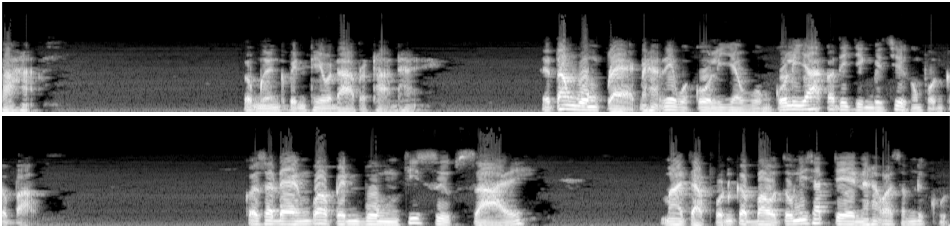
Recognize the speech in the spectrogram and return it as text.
ทาหะก็เหมือนกับเป็นเทวดาประทานให้แต่ตั้งวงแปลกนะฮะเรียกว่าโกริยาวงโกริยะก็ที่จริงเป็นชื่อของผลกระเบาก็แสดงว่าเป็นวงที่สืบสาย มาจากผลกระเบา ตรงนี้ชัดเจนนะฮะว่าสำนึกคุณ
